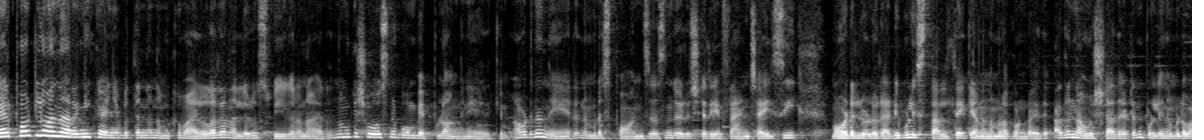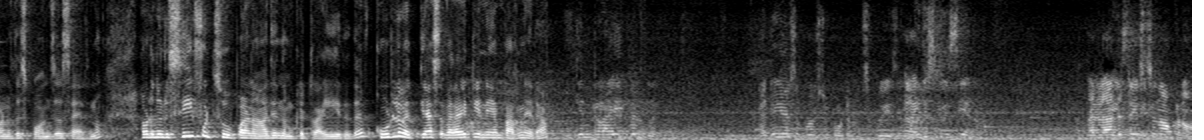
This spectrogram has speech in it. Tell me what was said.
എയർപോർട്ടിൽ വന്ന് ഇറങ്ങിക്കഴിഞ്ഞപ്പോൾ തന്നെ നമുക്ക് വളരെ നല്ലൊരു സ്വീകരണമായിരുന്നു. നമുക്ക് ഷോസിന് പോകുമ്പോൾ എപ്പോഴും അങ്ങനെയായിരിക്കും. അവിടുന്ന് നേരെ നമ്മുടെ സ്പോൺസേഴ്സിന്റെ ഒരു ചെറിയ ഫ്രാഞ്ചൈസി മോഡലുള്ള ഒരു അടിപൊളി സ്ഥലത്തേക്കാണ് നമ്മളെ കൊണ്ടുപോയത്. അത് നൗഷാദ് ഏട്ടൻ പുള്ളി നമ്മുടെ വൺ ഓഫ് ദി സ്പോൺസേഴ്സ് ആയിരുന്നു. അവിടുന്ന് ഒരു സീ ഫുഡ് സൂപ്പാണ് ആദ്യം നമുക്ക് ട്രൈ ചെയ്തത്. കൂടുതൽ വ്യത്യാസം വെറൈറ്റി ആണ് ഞാൻ പറഞ്ഞുതരാം. അല്ലാതെ ടേസ്റ്റ് നോക്കണോ?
